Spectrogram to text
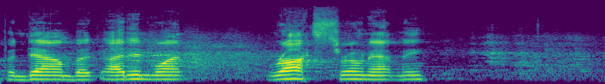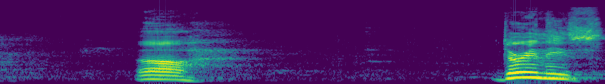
up and down, but I didn't want rocks thrown at me. Oh. During these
